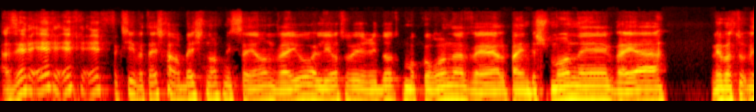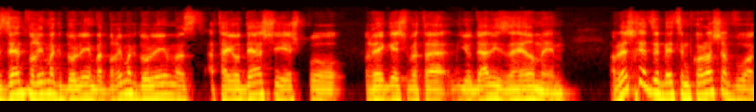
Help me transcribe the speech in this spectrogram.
אז איך, איך, איך, איך, תקשיב, אתה יש לך הרבה שנות ניסיון, והיו עליות וירידות כמו קורונה, והיה 2008, והיה... ובט... וזה הדברים הגדולים. בדברים הגדולים, אז אתה יודע שיש פה רגש ואתה יודע להיזהר מהם. אבל יש לך את זה בעצם כל השבוע,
